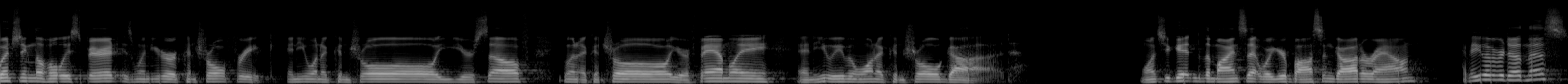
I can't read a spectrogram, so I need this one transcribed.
Quenching the Holy Spirit is when you're a control freak and you want to control yourself, you want to control your family, and you even want to control God. Once you get into the mindset where you're bossing God around, have you ever done this?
